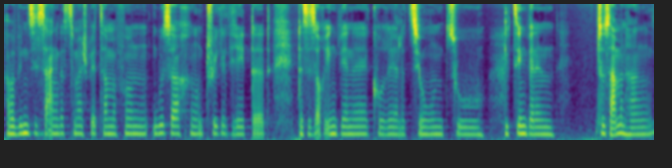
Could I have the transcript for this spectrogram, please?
Aber würden Sie sagen, dass zum Beispiel, jetzt haben wir von Ursachen und Trigger geredet, dass es auch irgendwie eine Korrelation zu, gibt es irgendwie einen Zusammenhang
